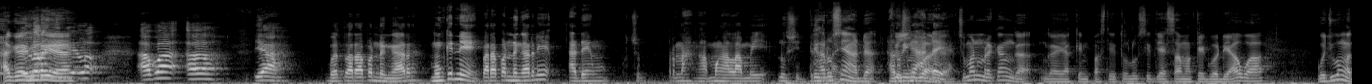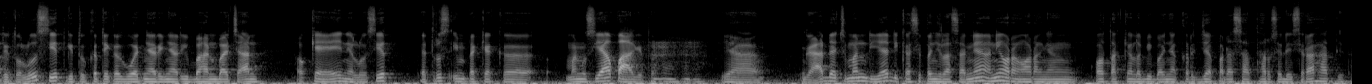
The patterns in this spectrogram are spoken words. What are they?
agak ngeri ya gelo. Apa eh ya buat para pendengar, mungkin nih para pendengar nih ada yang pernah nga- mengalami lucid dream. harusnya lah ada ya. Harusnya feeling ada, gua ya. cuman mereka nggak nggak yakin pasti itu lucid ya sama kayak gue di awal gue juga nggak tahu itu lucid gitu ketika gue nyari nyari bahan bacaan oke ini lucid ya terus impactnya ke manusia apa gitu Mm-hmm. ya nggak ada cuman dia dikasih penjelasannya ini orang-orang yang otaknya lebih banyak kerja pada saat harusnya dia istirahat gitu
